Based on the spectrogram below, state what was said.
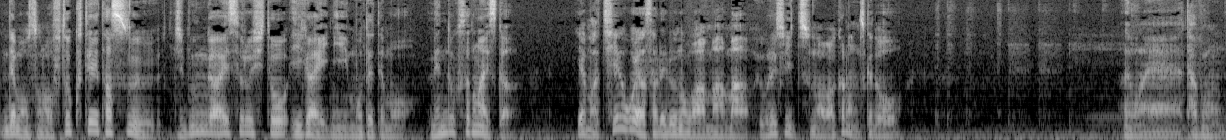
でもその不特定多数自分が愛する人以外にモテても面倒くさくないですか？いやまあちやほやされるのはまあまあ嬉しいっつうのは分かるんですけどでもね多分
